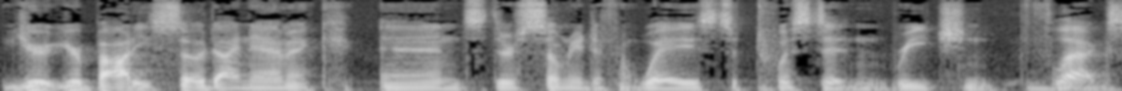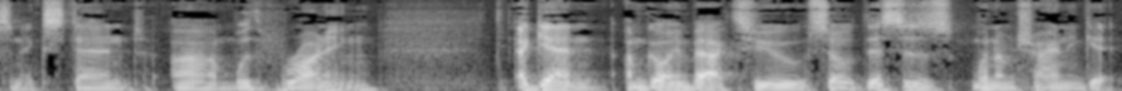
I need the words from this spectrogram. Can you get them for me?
your your body's so dynamic, and there's so many different ways to twist it and reach and Mm-hmm. flex and extend. Um, with running, again, I'm going back to so this is when I'm trying to get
